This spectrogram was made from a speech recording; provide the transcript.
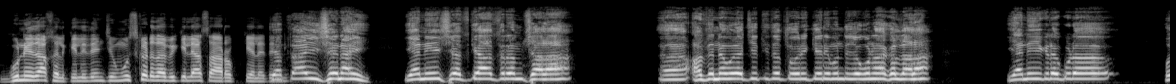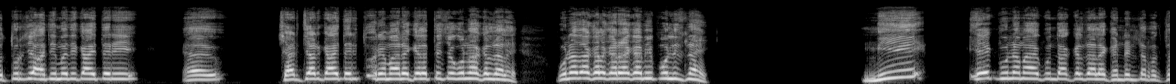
गुन्हे दाखल केले त्यांची मुस्कटदाबी केली असा आरोप केला त्यांनी? त्याचा विषय नाही. यांनी शासकीय आश्रम शाळा अजनवळ्याची तिथं चोरी केली म्हणून गुन्हा दाखल झाला. यांनी इकडं कुठं ओतूरच्या हातीमध्ये काहीतरी छाडछाड काहीतरी चोऱ्या माऱ्या केल्या त्याचा गुन्हा दाखल झालाय. गुन्हा दाखल करायला का मी पोलीस नाही. मी एक गुन्हा माझ्याकडून दाखल झालाय खंडणीचा फक्त.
